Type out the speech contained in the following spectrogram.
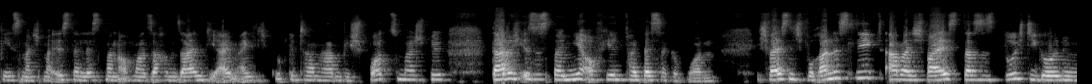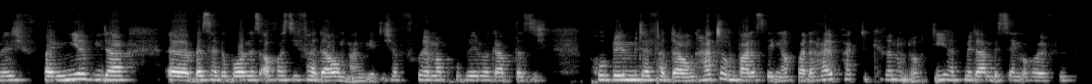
wie es manchmal ist, dann lässt man auch mal Sachen sein, die einem eigentlich gut getan haben, wie Sport zum Beispiel. Dadurch ist es bei mir auf jeden Fall besser geworden. Ich weiß nicht, woran es liegt, aber ich weiß, dass es durch die goldene Milch bei mir wieder äh, besser geworden ist, auch was die Verdauung angeht. Ich habe früher immer Probleme gehabt, dass ich Probleme mit der Verdauung hatte und war deswegen auch bei der Heilpraktikerin und auch die hat mir da ein bisschen geholfen,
